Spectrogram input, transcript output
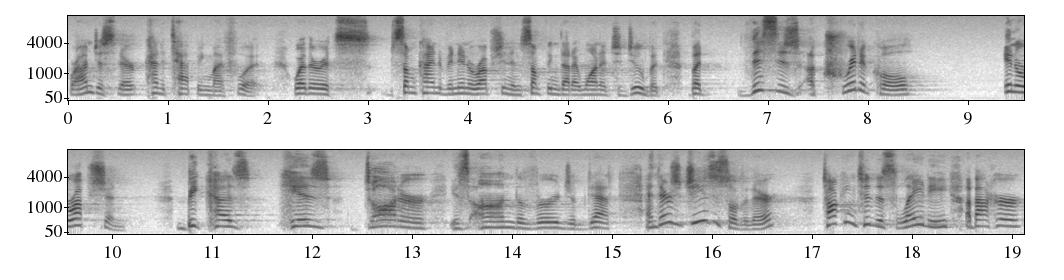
where I'm just there kind of tapping my foot, whether it's some kind of an interruption in something that I wanted to do, but, but this is a critical interruption because his daughter is on the verge of death. And there's Jesus over there talking to this lady about her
